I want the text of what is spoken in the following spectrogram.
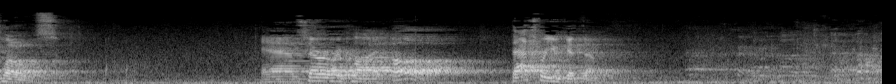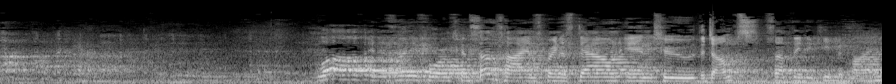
clothes. And Sarah replied, Oh, that's where you get them. Love, in its many forms, can sometimes bring us down into the dumps, something to keep in mind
